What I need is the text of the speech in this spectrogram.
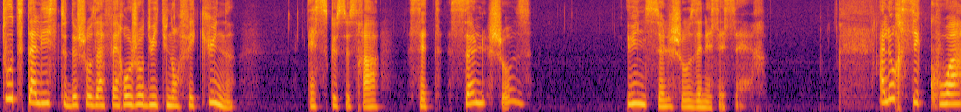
toute ta liste de choses à faire aujourd'hui tu n'en fais qu'une, est-ce que ce sera cette seule chose? Une seule chose est nécessaire. Alors c'est quoi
